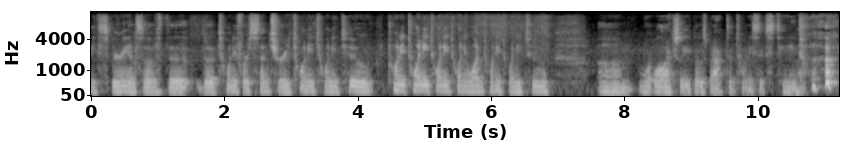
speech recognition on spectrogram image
experience of the the 21st century 2022 2020 2021 2022 um, well actually it goes back to 2016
